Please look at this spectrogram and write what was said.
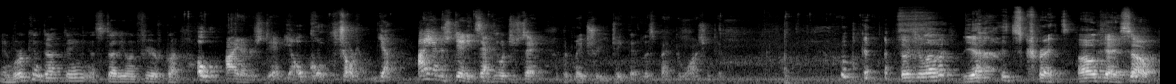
and we're conducting a study on fear of crime. Oh, I understand. Yeah, oh, cool, sure. Yeah, I understand exactly what you're saying. But make sure you take that list back to Washington. Don't you love it? Yeah, it's great. Okay, so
